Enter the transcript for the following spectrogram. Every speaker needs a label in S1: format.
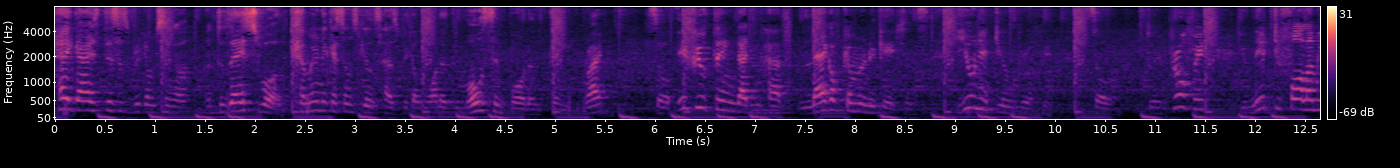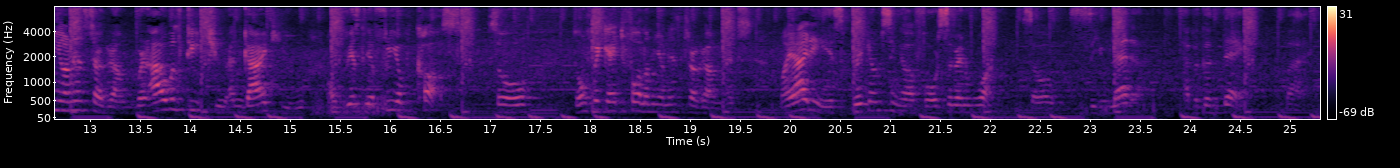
S1: Hey guys, this is Vikram Singha. In today's world, communication skills has become one of the most important thing, right? So if you think that you have lack of communications, you need to improve it. So to improve it, you need to follow me on Instagram where I will teach you and guide you, obviously free of cost. So don't forget to follow me on Instagram. It's, my ID is Vikram Singha 471. So see you later. Have a good day. Bye.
